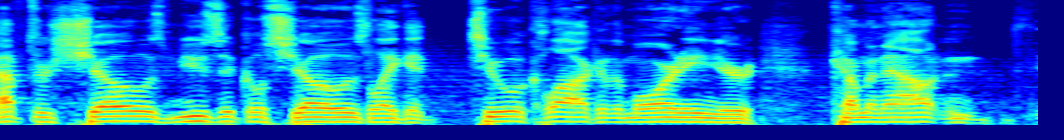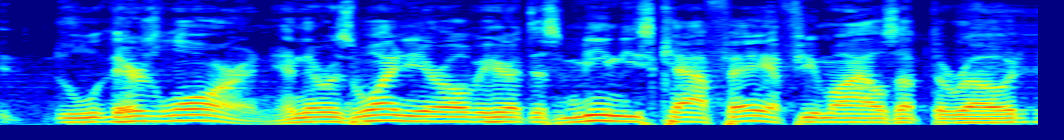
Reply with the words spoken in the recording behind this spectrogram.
after shows, musical shows, like at two o'clock in the morning. You're coming out and there's Loren, and there was one year over here at this Mimi's Cafe a few miles up the road.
